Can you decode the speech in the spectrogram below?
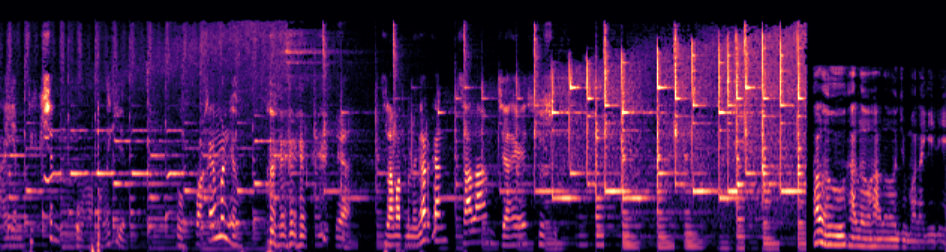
science fiction, oh apa lagi ya? Oh, Pokemon ya? ya, selamat mendengarkan. Salam jahe susu. Halo, halo, halo, jumpa lagi di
